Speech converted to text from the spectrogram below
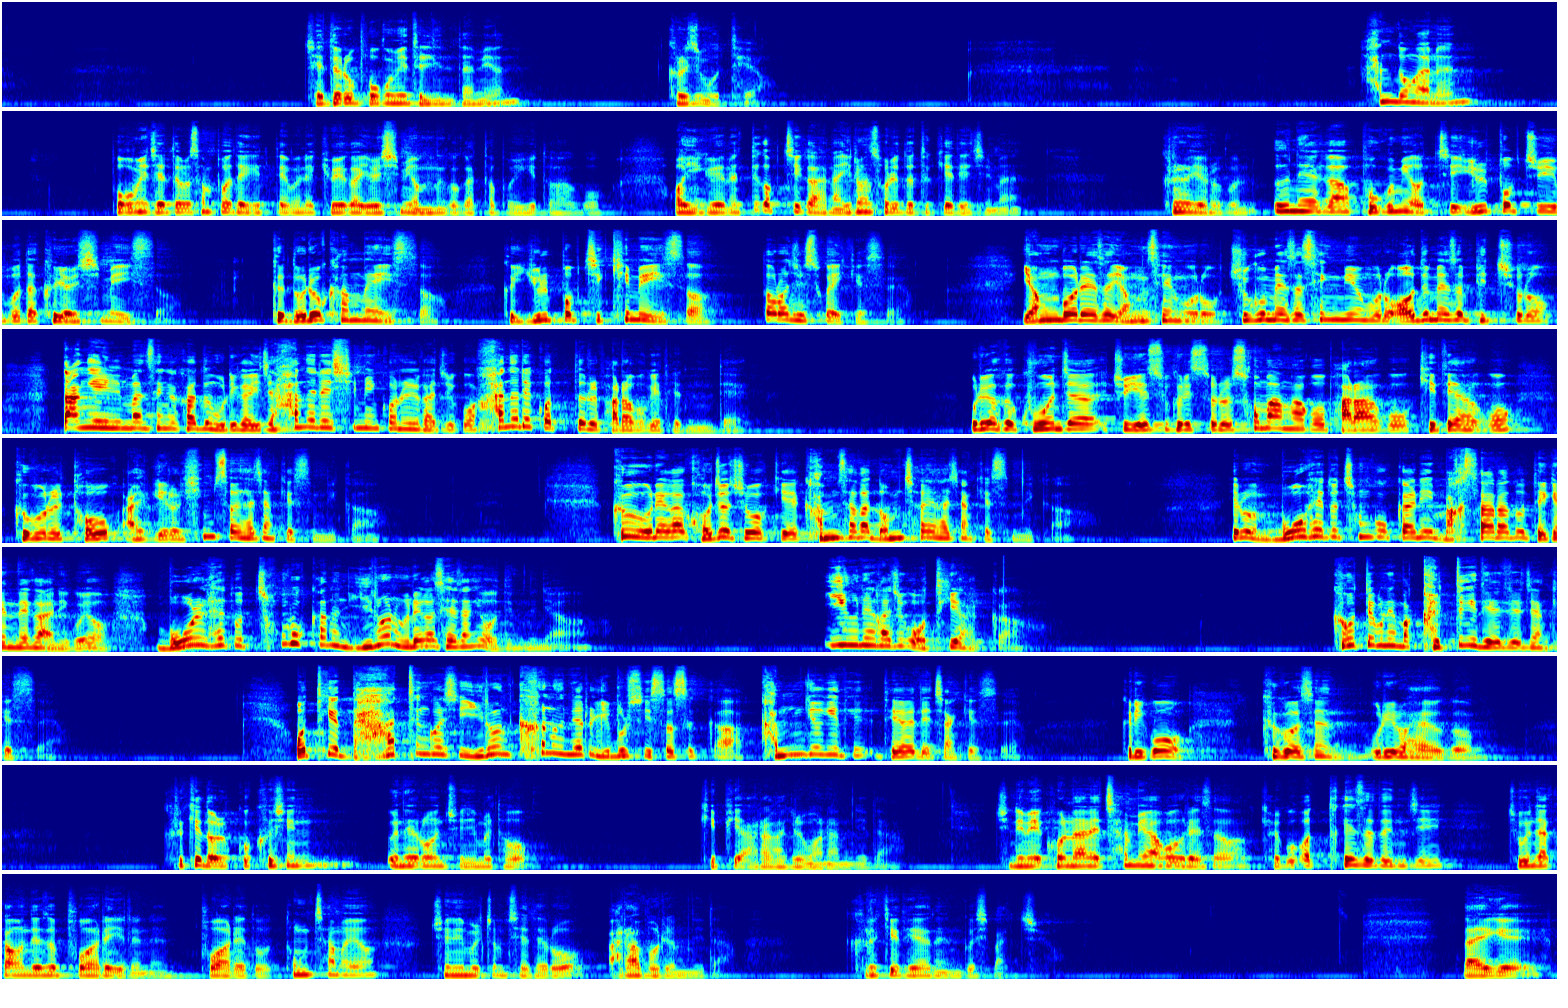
제대로 복음이 들린다면 그러지 못해요. 한동안은 복음이 제대로 선포되기 때문에 교회가 열심히 없는 것 같아 보이기도 하고, 어, 이 교회는 뜨겁지가 않아. 이런 소리도 듣게 되지만, 그러나 여러분, 은혜가 복음이 어찌 율법주의보다 그 열심에 있어. 그 노력함에 있어. 그 율법 지킴에 있어. 떨어질 수가 있겠어요. 영벌에서 영생으로, 죽음에서 생명으로, 어둠에서 빛으로, 땅의 일만 생각하던 우리가 이제 하늘의 시민권을 가지고 하늘의 것들을 바라보게 됐는데, 우리가 그 구원자 주 예수 그리스도를 소망하고 바라고 기대하고 그분을 더욱 알기를 힘써야 하지 않겠습니까? 그 은혜가 거저 주었기에 감사가 넘쳐야 하지 않겠습니까? 여러분, 뭐 해도 천국 가니 막 살아도 되겠네가 아니고요. 뭘 해도 천국 가는 이런 은혜가 세상에 어디 있느냐? 이 은혜 가지고 어떻게 할까? 그것 때문에 막 갈등이 되어야 되지 않겠어요? 어떻게 나 같은 것이 이런 큰 은혜를 입을 수 있었을까? 감격이 되 어야 되지 않겠어요? 그리고 그것은 우리로 하여금 그렇게 넓고 크신 은혜로운 주님을 더 깊이 알아가길 원합니다. 주님의 고난에 참여하고 그래서 결국 어떻게 해서든지 죽은 자 가운데서 부활에 이르는 부활에도 동참하여 주님을 좀 제대로 알아보렵니다. 그렇게 돼야 하는 것이 맞죠. 나에게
